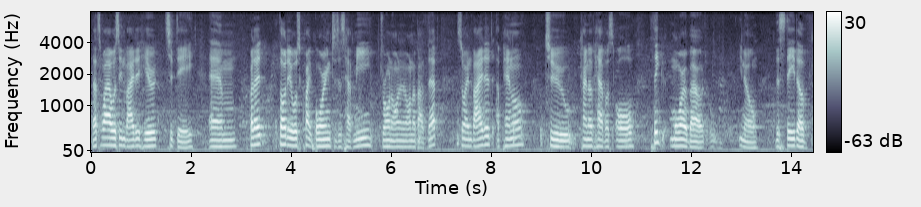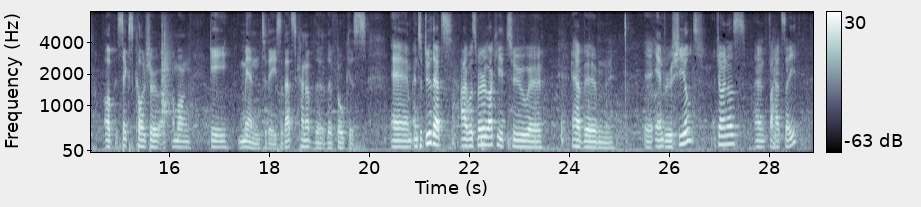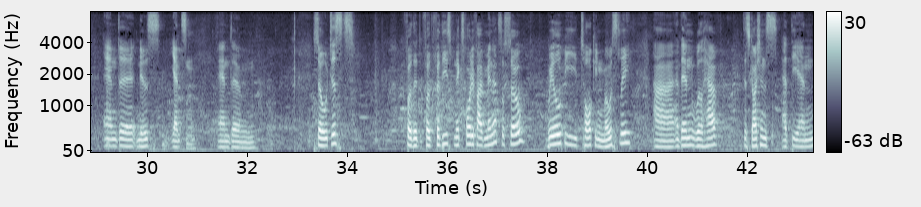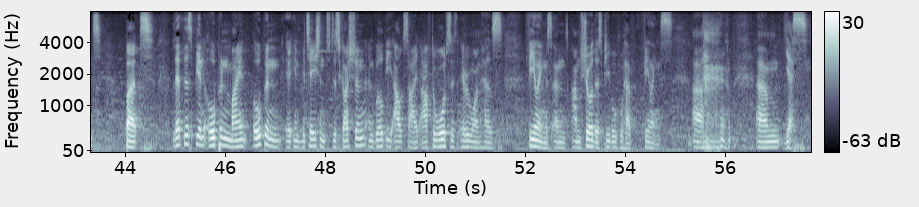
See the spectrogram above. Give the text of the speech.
that's why I was invited here today. Um, but I thought it was quite boring to just have me drone on and on about that. So I invited a panel to kind of have us all think more about, you know, the state of, of sex culture among gay men today. So that's kind of the, the focus. Um, and to do that, I was very lucky to uh, have um, uh, Andrew Shield join us, and Fahad Saeed, and uh, Nils Jansen. And um, so just for, the, for, for these next 45 minutes or so, we'll be talking mostly, uh, and then we'll have discussions at the end. But let this be an open mind, open uh, invitation to discussion, and we'll be outside afterwards if everyone has feelings, and I'm sure there's people who have feelings. Uh, um, yes.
